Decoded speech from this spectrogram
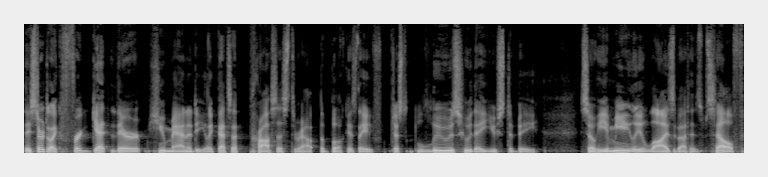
They start to like forget their humanity. Like that's a process throughout the book, as they just lose who they used to be. So he immediately lies about himself.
